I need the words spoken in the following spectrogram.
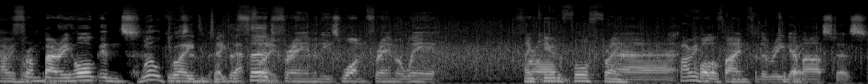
Barry from Barry Hawkins. Well Gives played to take the that third frame. frame, and he's one frame away. Thank you. The fourth frame. Uh, Barry qualifying Hawkins for the Riga. Masters.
